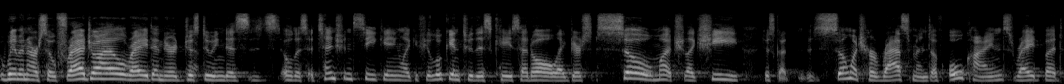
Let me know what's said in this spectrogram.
women are so fragile, right? And they're just doing this, all this attention seeking. Like if you look into this case at all, like there's so much, like she just got so much harassment of all kinds, right? But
